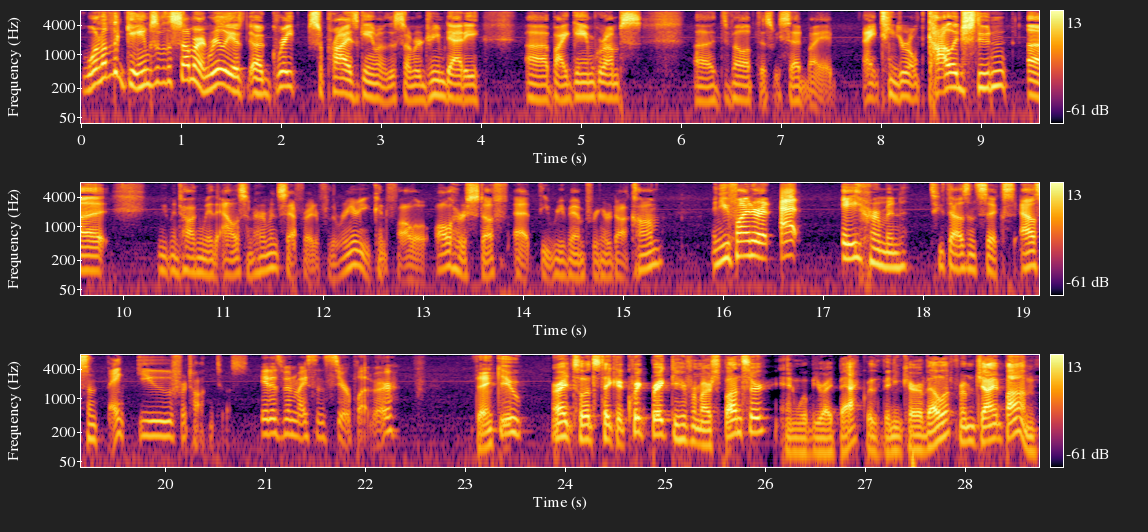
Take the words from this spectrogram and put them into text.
one of the games of the summer, and really a, a great surprise game of the summer, Dream Daddy, uh, by Game Grumps, uh, developed as we said by a 19 year old college student. Uh, we've been talking with Alison Herman, staff writer for The Ringer. You can follow all her stuff at therevampedringer.com, and you find her at at a Herman 2006. Allison, thank you for talking to us. it has been my sincere pleasure. Thank you. All right, so let's take a quick break to hear from our sponsor, and we'll be right back with Vinny Caravella from Giant Bomb.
